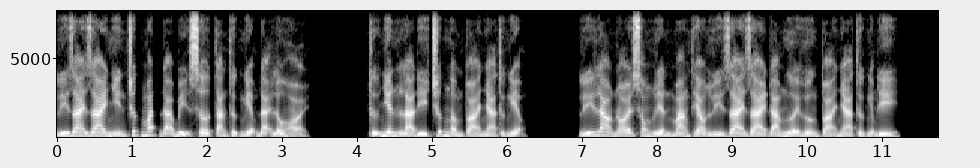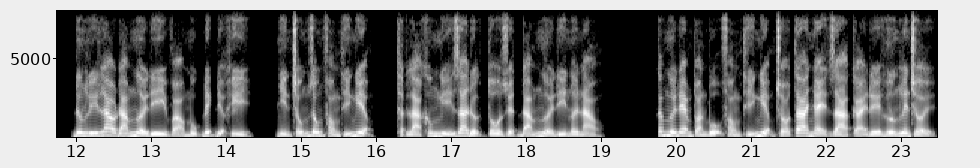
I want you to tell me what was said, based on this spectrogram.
Lý Giai Giai nhìn trước mắt đã bị sơ tán thực nghiệm đại lâu hỏi. Tự nhiên là đi trước ngầm tòa nhà thực nghiệm. Lý Lao nói xong liền mang theo Lý Giai Giai đám người hướng tòa nhà thực nghiệm đi. Đường Lý Lao đám người đi vào mục đích địa khi, nhìn trống rông phòng thí nghiệm, thật là không nghĩ ra được tô duyệt đám người đi nơi nào. Các ngươi đem toàn bộ phòng thí nghiệm cho ta nhảy ra cái đế hướng lên trời,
